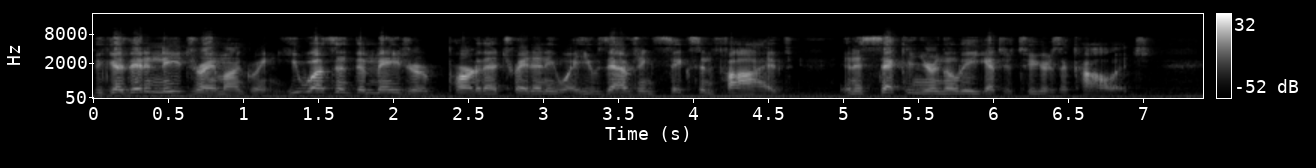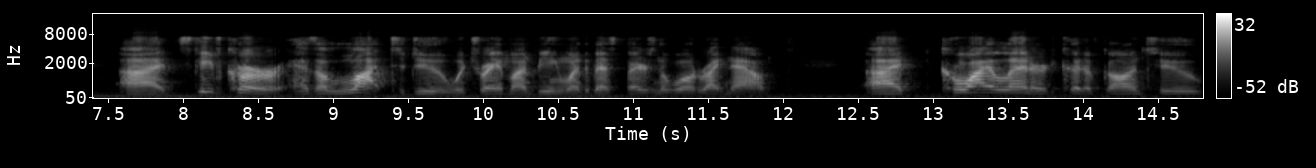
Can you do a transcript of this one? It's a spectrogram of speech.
because they didn't need Draymond Green. He wasn't the major part of that trade anyway. He was averaging six and five in his second year in the league after two years of college. Uh, Steve Kerr has a lot to do with Draymond being one of the best players in the world right now. Uh, Kawhi Leonard could have gone to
